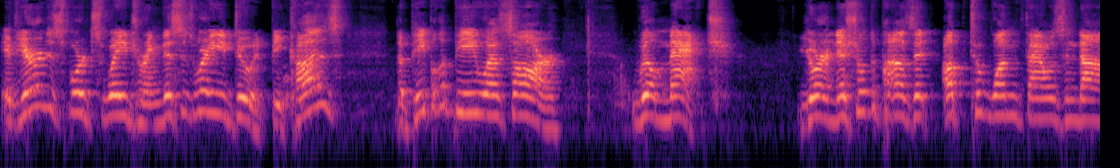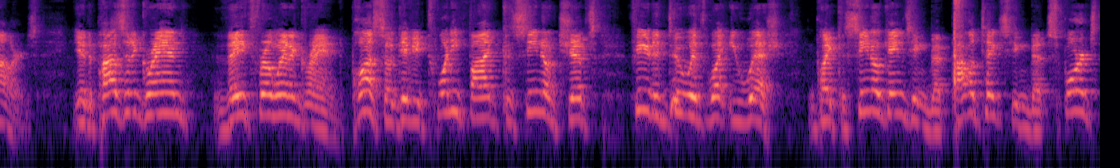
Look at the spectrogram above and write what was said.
If you're into sports wagering, this is where you do it because the people at BUSR will match your initial deposit up to $1,000. You deposit a grand, they throw in a grand. Plus, they'll give you 25 casino chips for you to do with what you wish. You can play casino games, you can bet politics, you can bet sports.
